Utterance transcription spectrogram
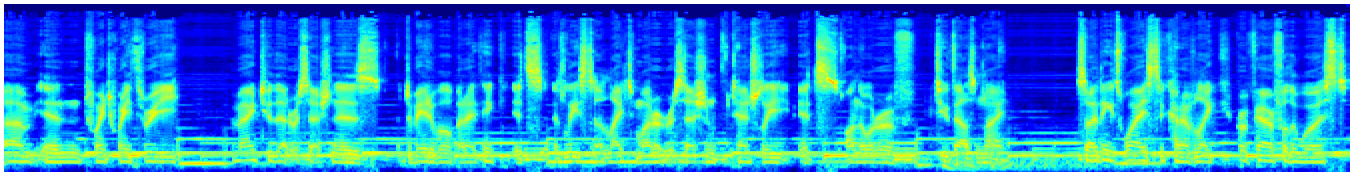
um, in 2023. The magnitude of that recession is debatable, but I think it's at least a light to moderate recession. Potentially, it's on the order of 2009. So I think it's wise to kind of like prepare for the worst,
